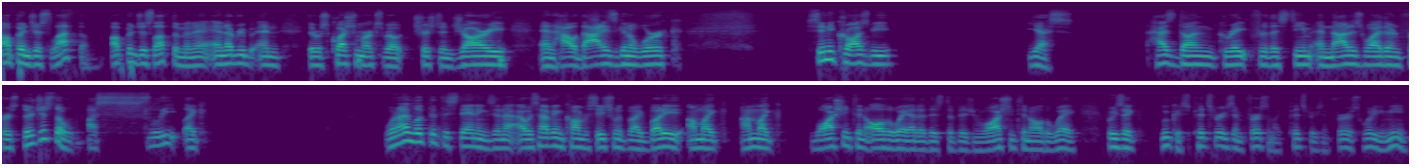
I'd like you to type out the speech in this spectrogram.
up and just left them. Up and just left them. And and every and there was question marks about Tristan Jarry and how that is gonna work. Sidney Crosby, yes, has done great for this team, and that is why they're in first. They're just a, a sleep like when I looked at the standings and I was having a conversation with my buddy, I'm like, I'm like Washington all the way out of this division, Washington all the way. But he's like, Lucas, Pittsburgh's in first. I'm like, Pittsburgh's in first. What do you mean?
